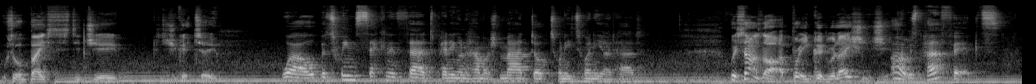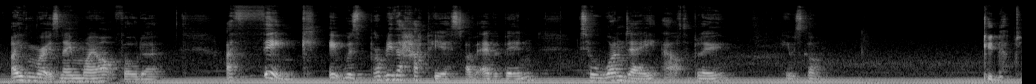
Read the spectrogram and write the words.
what sort of basis did you did you get to? Well, between second and third, depending on how much Mad Dog 2020 I'd had. Which sounds like a pretty good relationship. Oh, it was perfect. I even wrote his name in my art folder. I think it was probably the happiest I've ever been till one day, out of the blue, he was gone. Kidnapped.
